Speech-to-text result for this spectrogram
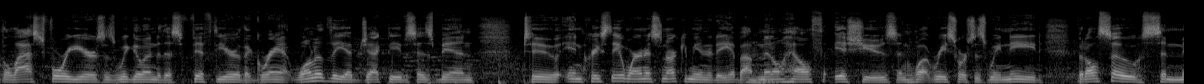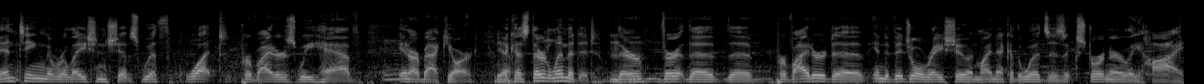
the last four years as we go into this fifth year of the grant, one of the objectives has been to increase the awareness in our community about mm-hmm. mental health issues and what resources we need, but also cementing the relationships with what providers we have mm. in our backyard Yeah. because they're limited. Mm-hmm. They're very, the the provider to individual ratio in my neck of the woods is extraordinarily high,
